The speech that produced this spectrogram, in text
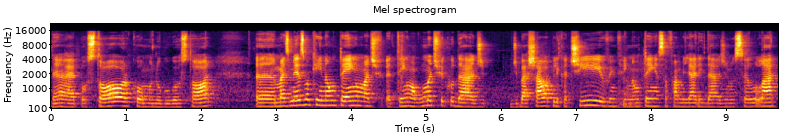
né, Apple Store como no Google Store. Uh, mas mesmo quem não tem, uma, tem alguma dificuldade de baixar o aplicativo, enfim, não tem essa familiaridade no celular,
